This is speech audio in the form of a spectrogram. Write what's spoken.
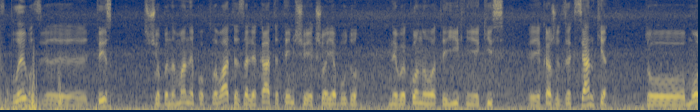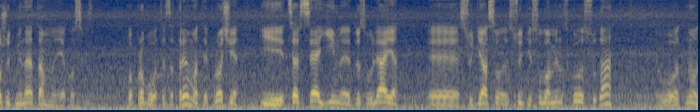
вплив, тиск, щоб на мене попливати, залякати тим, що якщо я буду не виконувати їхні якісь, як кажуть, захцянки, то можуть мене там якось попробувати затримати, прочі. І це все їм дозволяє суддя Со- судді Солом'янського суда. От, ну,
